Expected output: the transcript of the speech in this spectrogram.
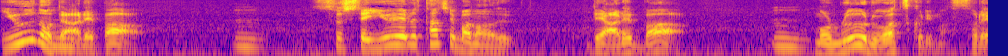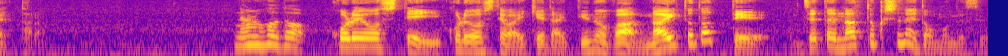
言うのであれば、うん。そして言える立場のであればうん。もうルールは作ります。それやったら。なるほど。これをしていいこれをしてはいけないっていうのがないとだって絶対納得しないと思うんですよ。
